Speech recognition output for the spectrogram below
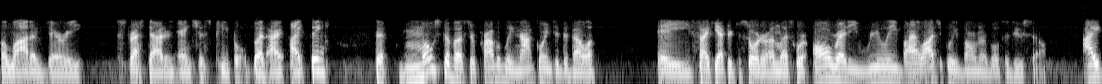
a lot of very stressed out and anxious people. But I, I think that most of us are probably not going to develop a psychiatric disorder unless we're already really biologically vulnerable to do so. I,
